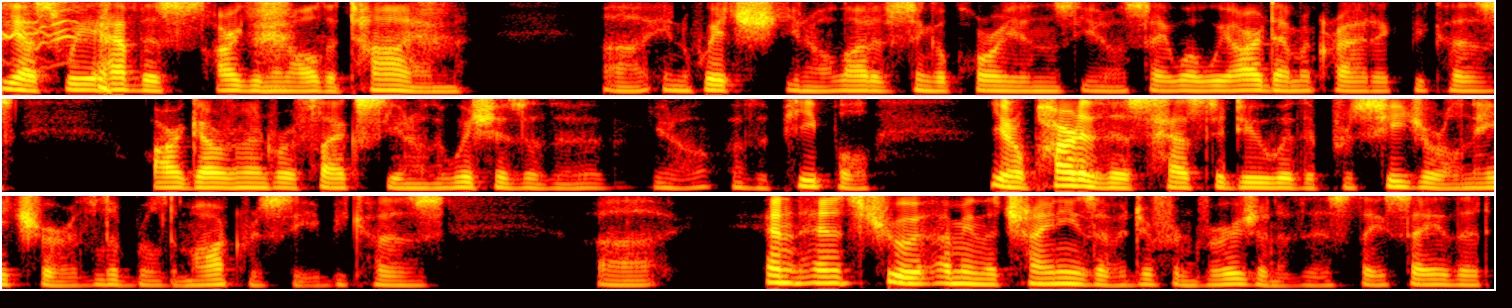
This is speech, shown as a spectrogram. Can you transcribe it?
yes, we have this argument all the time, uh, in which you know a lot of Singaporeans, you know, say, well, we are democratic because our government reflects, you know, the wishes of the, you know, of the people. You know, part of this has to do with the procedural nature of liberal democracy, because, uh, and and it's true. I mean, the Chinese have a different version of this. They say that,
